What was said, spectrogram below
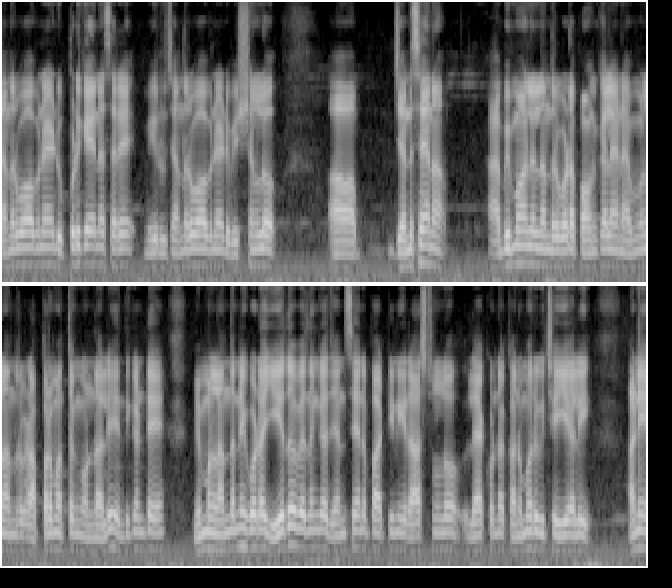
చంద్రబాబు నాయుడు ఇప్పటికైనా సరే మీరు చంద్రబాబు నాయుడు విషయంలో జనసేన అభిమానులందరూ కూడా పవన్ కళ్యాణ్ అభిమానులందరూ కూడా అప్రమత్తంగా ఉండాలి. ఎందుకంటే మిమ్మల్ని అందరినీ కూడా ఏదో విధంగా జనసేన పార్టీని రాష్ట్రంలో లేకుండా కనుమరుగు చేయాలి అనే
